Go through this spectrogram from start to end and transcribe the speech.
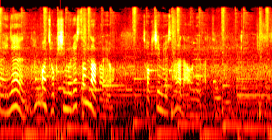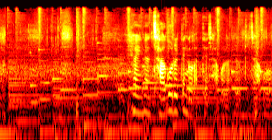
아이는 한번 적심을 했었나 봐요. 적심에서 하나 나온 애 같아요. 이렇게. 이 아이는 자고를 뗀 것 같아. 자고를 이렇게 자고.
